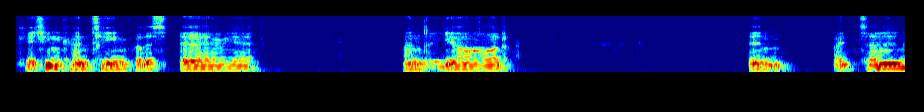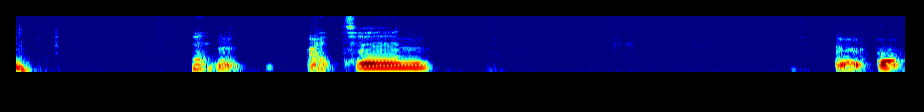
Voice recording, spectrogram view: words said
kitchen canteen for this area and a yard. Then by 10, then by 10, um, oh,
